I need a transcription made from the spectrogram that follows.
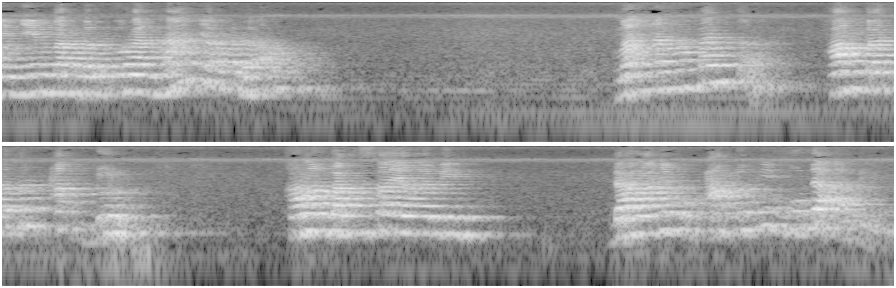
menyembah bertuhan hanya pada Allah. Makna hamba itu hamba itu kan abdul. Kalau bangsa yang lebih dalamnya abdul ini budak artinya.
